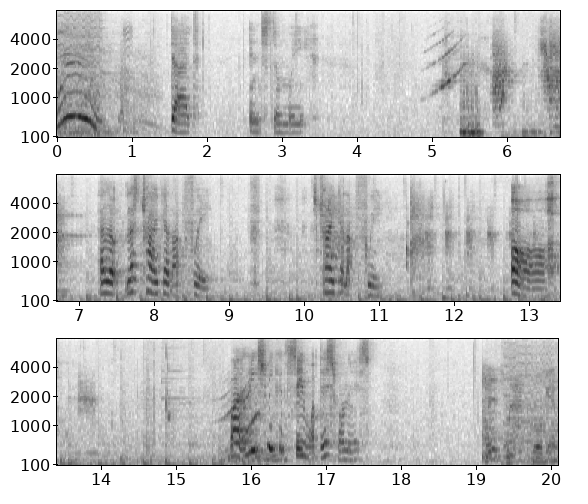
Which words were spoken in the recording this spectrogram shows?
Woo! Dead. Instantly. Hello, let's try and get that free. Try and get that free. Oh. Well, at least we could see what this one is. This match will get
